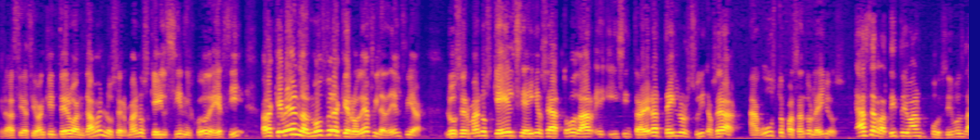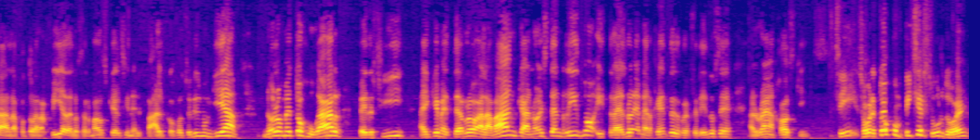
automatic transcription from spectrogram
Gracias Iván Quintero, andaban los hermanos Kelsey en el juego de sí para que vean la atmósfera que rodea Filadelfia los hermanos Kelsey ahí, o sea, todo dar, y, sin traer a Taylor Swift, o sea, a gusto pasándole ellos. Hace ratito, Iván, pusimos la, fotografía de los hermanos Kelsey en el palco. José Luis Munguía, no lo meto a jugar, pero sí hay que meterlo a la banca, no está en ritmo y traerlo de emergente refiriéndose a Ryan Hoskins. Sí, sobre todo con pitcher zurdo, ¿eh?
